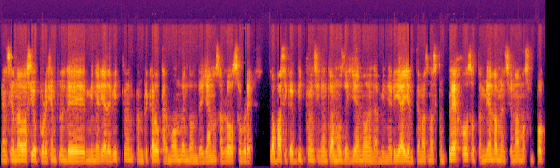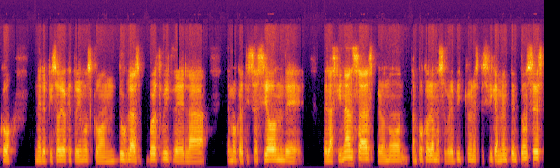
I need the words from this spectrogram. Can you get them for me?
mencionado ha sido, por ejemplo, el de minería de Bitcoin con Ricardo Carmón, en donde ya nos habló sobre lo básico de Bitcoin, si no entramos de lleno en la minería y en temas más complejos, o también lo mencionamos un poco en el episodio que tuvimos con Douglas Birthwick de la democratización de, de, las finanzas, pero no, tampoco hablamos sobre Bitcoin específicamente. Entonces,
